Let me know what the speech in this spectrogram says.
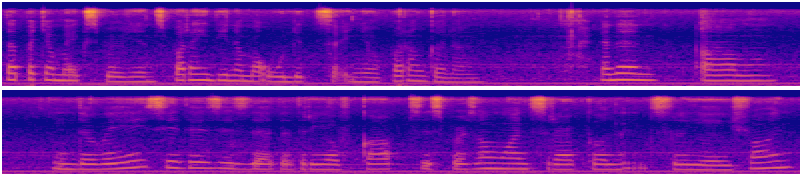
dapat niya ma-experience para hindi na maulit sa inyo. Parang ganon. And then, um, the way I see this is that the Three of Cups, this person wants reconciliation.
